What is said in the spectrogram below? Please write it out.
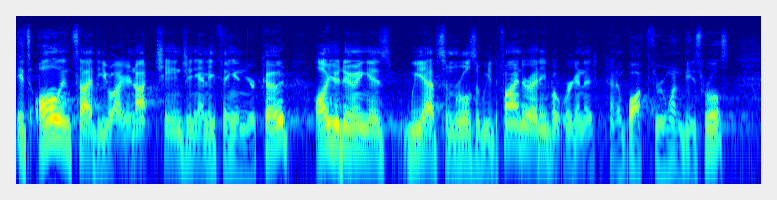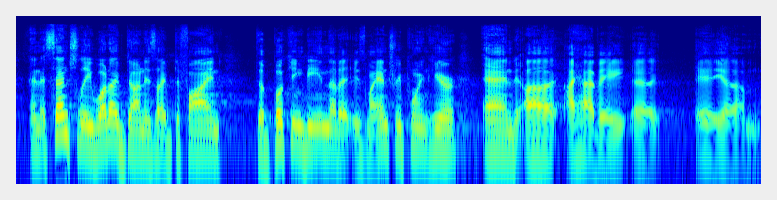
it's all inside the UI. You're not changing anything in your code. All you're doing is we have some rules that we defined already, but we're going to kind of walk through one of these rules. And essentially, what I've done is I've defined the booking bean that is my entry point here, and uh, I have a, a, a, um,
